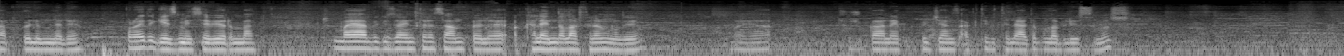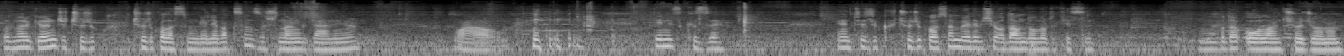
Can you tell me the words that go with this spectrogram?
Kitap bölümleri. Burayı da gezmeyi seviyorum ben. Çünkü bayağı bir güzel, enteresan böyle kalendalar falan oluyor. Bayağı çocuklarla yapabileceğiniz aktivitelerde bulabiliyorsunuz. Bunları görünce çocuk çocuk olasım geliyor. Baksanıza şunların güzelliğine. Wow. Deniz kızı. Yani çocuk çocuk olsam böyle bir şey odamda olurdu kesin. Bu da oğlan çocuğunun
